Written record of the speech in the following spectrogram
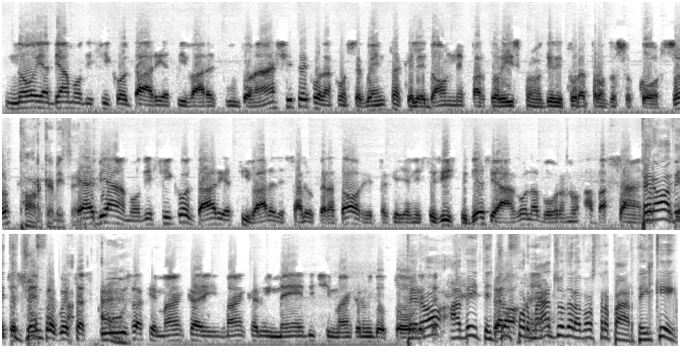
noi abbiamo difficoltà a riattivare il punto nascite con la conseguenza che le donne partoriscono addirittura al pronto soccorso. Porca E miseria. abbiamo difficoltà a riattivare le sale operatorie perché gli anestesisti di Asiago lavorano a Bassano. Però avete c'è già- sempre questa scusa che manca mancano i medici, mancano i dottori. Però avete Però, Gio Formaggio dalla vostra parte, il che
